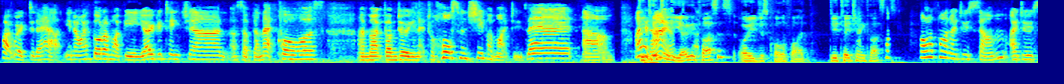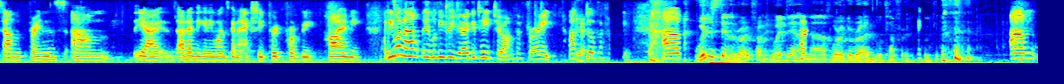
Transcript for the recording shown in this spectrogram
quite worked it out. You know, I thought I might be a yoga teacher, so I've done that course. I might, I'm doing natural horsemanship. I might do that. Um, I do you don't teach know. any yoga classes, or are you just qualified? Do you teach any classes? Qualified, I do some. I do some friends. Um, yeah, I don't think anyone's going to actually pr- probably hire me. Anyone out there looking for a yoga teacher? I'm for free. I can Yeah. do it for free. Um, We're just down the road from you. We're down uh, Warrigal Road. We'll come through. Um,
